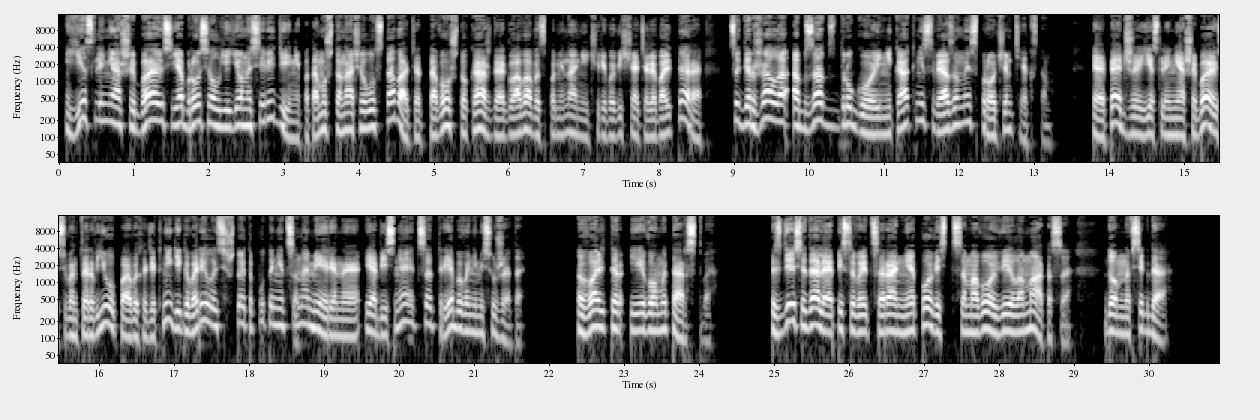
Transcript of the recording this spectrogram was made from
Если не ошибаюсь, я бросил ее на середине, потому что начал уставать от того, что каждая глава воспоминаний чревовещателя Вольтера содержала абзац другой, никак не связанный с прочим текстом. И опять же, если не ошибаюсь, в интервью по выходе книги говорилось, что эта путаница намеренная и объясняется требованиями сюжета. Вальтер и его мытарство. Здесь и далее описывается ранняя повесть самого Вилла Матоса «Дом навсегда»,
